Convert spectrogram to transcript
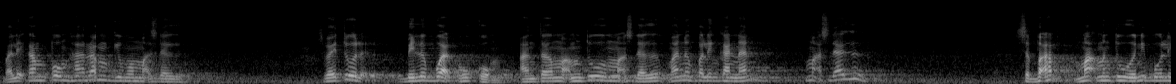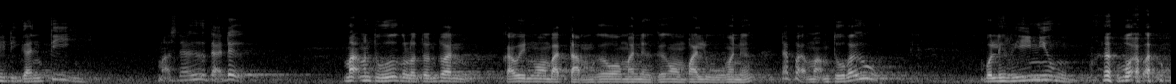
Balik kampung haram pergi rumah mak saudara. Sebab itu bila buat hukum antara mak mentua mak saudara, mana paling kanan? Mak saudara. Sebab mak mentua ni boleh diganti. Mak saudara tak ada. Mak mentua kalau tuan-tuan kahwin orang Batam ke orang mana ke orang Palu mana, dapat mak mentua baru. Boleh renew buat baru.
